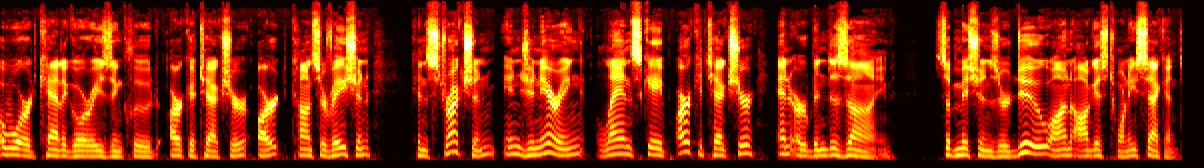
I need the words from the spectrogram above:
Award categories include architecture, art, conservation, construction, engineering, landscape architecture, and urban design. Submissions are due on August 22nd.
